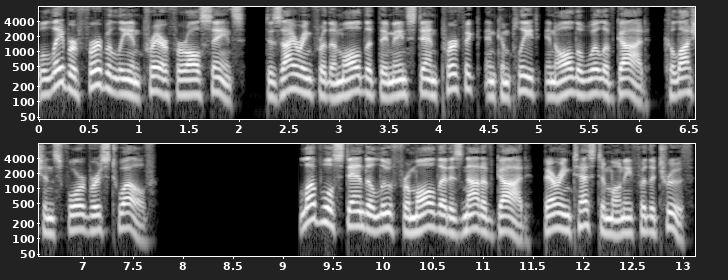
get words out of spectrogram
will labor fervently in prayer for all saints, desiring for them all that they may stand perfect and complete in all the will of God. Colossians 4 verse 12. Love will stand aloof from all that is not of God, bearing testimony for the truth,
